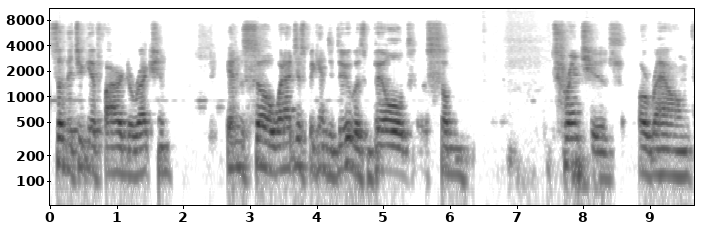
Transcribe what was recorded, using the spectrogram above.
so that you give fire direction. And so, what I just began to do was build some trenches around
